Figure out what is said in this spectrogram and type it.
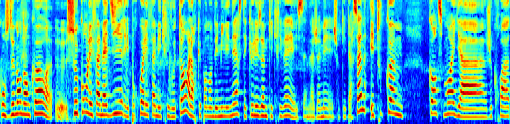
qu'on se demande encore euh, ce qu'ont les femmes à dire et pourquoi les femmes écrivent autant, alors que pendant des millénaires, c'était que les hommes qui écrivaient et ça n'a jamais choqué personne. Et tout comme quand moi, il y a, je crois,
